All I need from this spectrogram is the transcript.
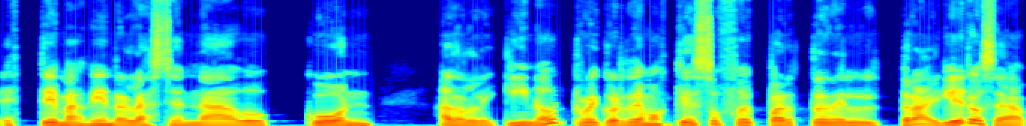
esté más bien relacionado con Arlequino. Recordemos que eso fue parte del tráiler, o sea,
